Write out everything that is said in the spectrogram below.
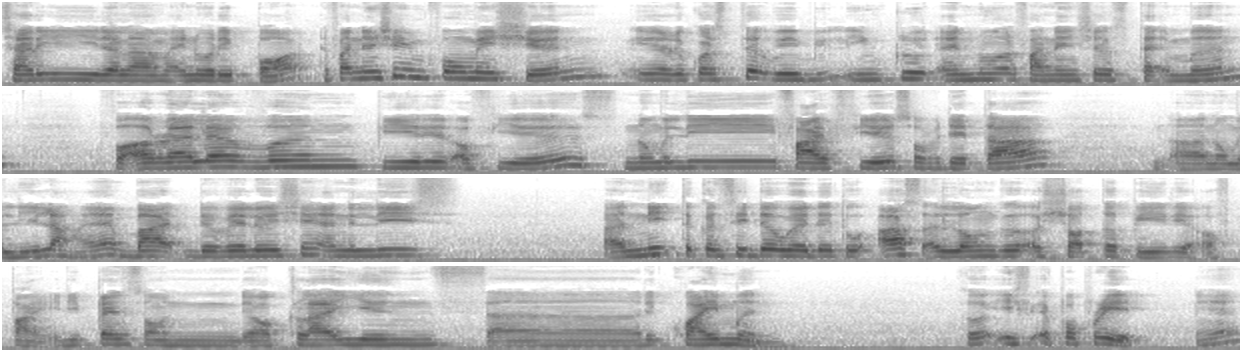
cari dalam annual report. The financial information is requested will include annual financial statement for a relevant period of years. Normally five years of data. Uh, normally lah eh. But the valuation analyst uh, need to consider whether to ask a longer or shorter period of time. It depends on your client's uh, requirement. So if appropriate, yeah.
